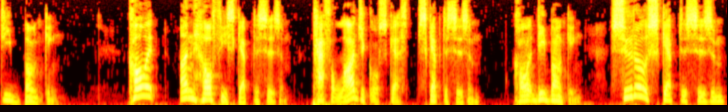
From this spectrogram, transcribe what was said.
debunking. Call it unhealthy skepticism, pathological skepticism, call it debunking. Pseudo skepticism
